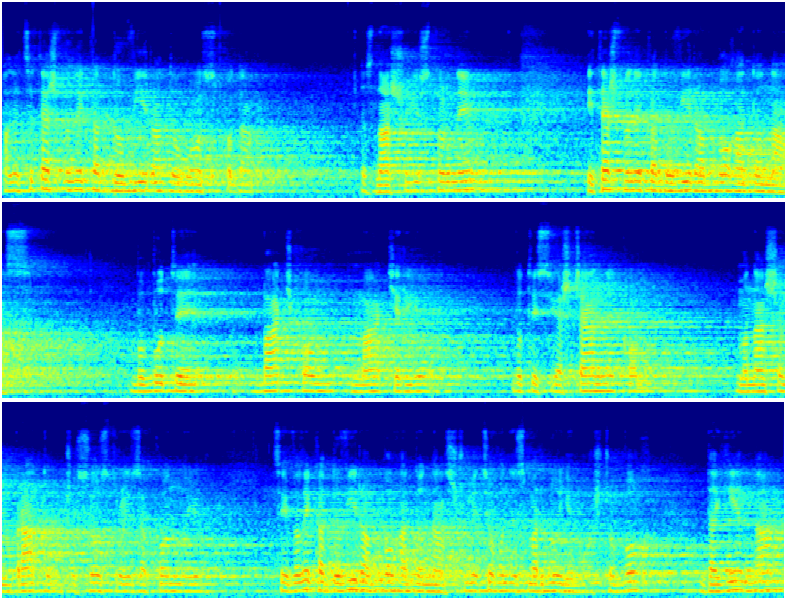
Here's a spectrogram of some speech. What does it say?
але це теж велика довіра до Господа з нашої сторони, і теж велика довіра Бога до нас, бо бути батьком, матір'ю, бути священником, монашим братом чи сестрою законною. Це велика довіра Бога до нас, що ми цього не змарнуємо, що Бог дає нам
